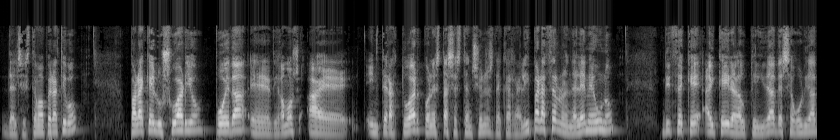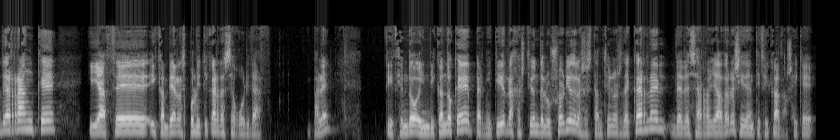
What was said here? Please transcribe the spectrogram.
del sistema operativo para que el usuario pueda, eh, digamos, eh, interactuar con estas extensiones de kernel. Y para hacerlo en el M1, dice que hay que ir a la utilidad de seguridad de arranque y, hacer, y cambiar las políticas de seguridad. ¿Vale? diciendo, indicando que permitir la gestión del usuario de las extensiones de kernel de desarrolladores identificados. Hay que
